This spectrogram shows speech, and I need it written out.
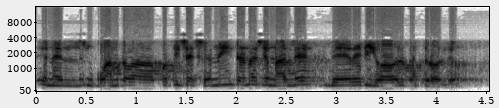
en, el, en cuanto a cotizaciones internacionales de derivados del petróleo.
